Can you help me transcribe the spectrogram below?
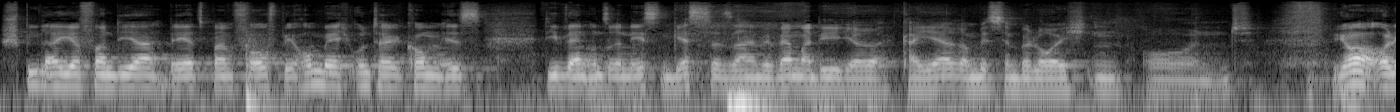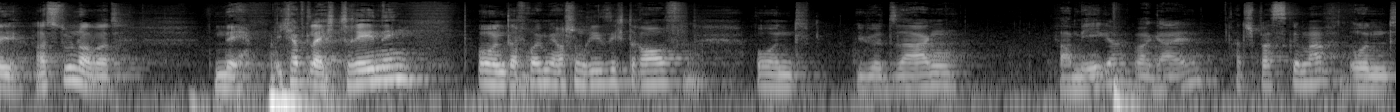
Spieler hier von dir, der jetzt beim VfB Homberg untergekommen ist. Die werden unsere nächsten Gäste sein. Wir werden mal die ihre Karriere ein bisschen beleuchten. Und ja, Olli, hast du noch was? Nee, ich habe gleich Training und da freue ich mich auch schon riesig drauf. Und ich würde sagen, war mega, war geil, hat Spaß gemacht und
